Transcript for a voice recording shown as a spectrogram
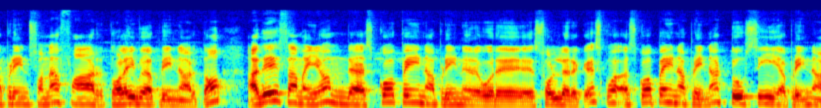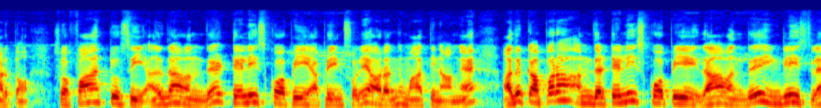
அப்படின்னு சொன்னால் ஃபார் தொலைவு அப்படின்னு அர்த்தம். அதே சமயம் இந்த ஸ்கோபெயின் அப்படின்னு ஒரு சொல் இருக்குது ஸ்கோ ஸ்கோபெயின் அப்படின்னா டு சி அப்படின்னு அர்த்தம். ஸோ ஃபார் டு சி அதுதான் வந்து டெலிஸ்கோப்பி அப்படின்னு சொல்லி அவர் வந்து மாற்றினாங்க அதுக்கப்புறம் அந்த டெலிஸ்கோப்பி தான் வந்து இங்கிலீஷில்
